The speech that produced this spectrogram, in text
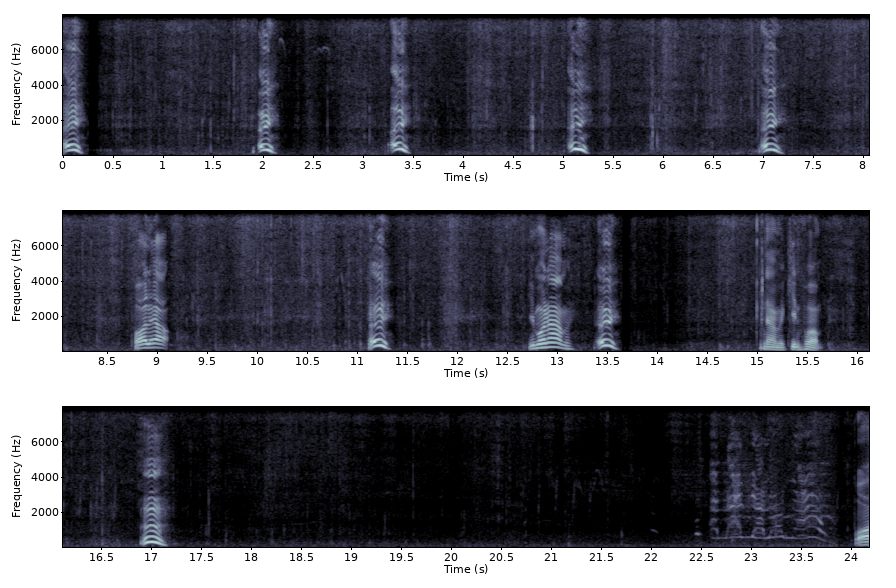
เอ้ยเอ้ยเอ้ยเอ้ยเอ้ยพอแล้วเอ้ยกินมอน้ำไหมเอ้ยน้ำไปกินพร้อมอืม อ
